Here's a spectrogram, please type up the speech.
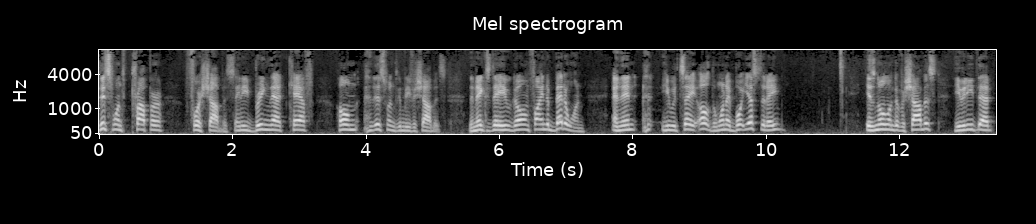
this one's proper for Shabbos. And he'd bring that calf home. This one's going to be for Shabbos. The next day he would go and find a better one. And then he would say, oh, the one I bought yesterday is no longer for Shabbos. He would eat that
